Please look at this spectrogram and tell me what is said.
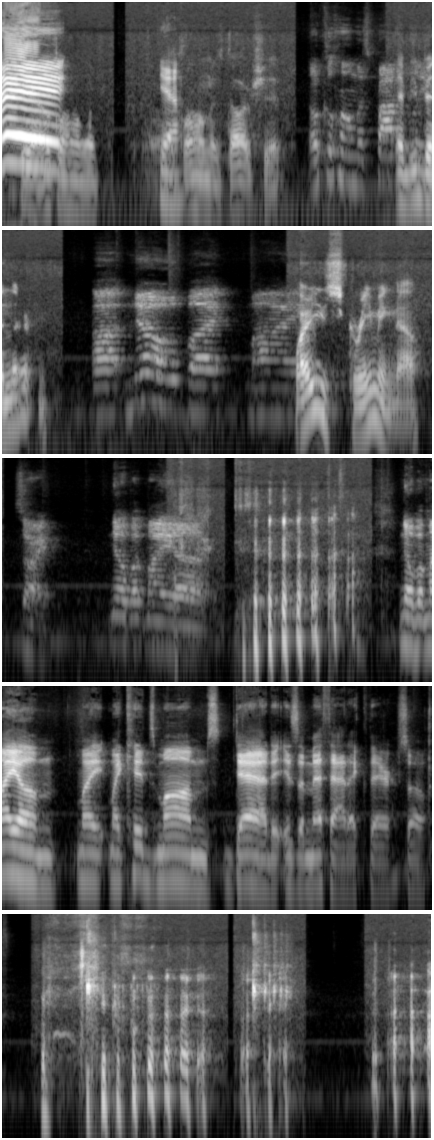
Hey. Yeah, Oklahoma. Yeah. Oklahoma's dog shit. Oklahoma's probably. Have you been there? Uh, no, but my. Why are you screaming now? Sorry. No, but my. Uh, no, but my um my my kid's mom's dad is a meth addict there, so. okay.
